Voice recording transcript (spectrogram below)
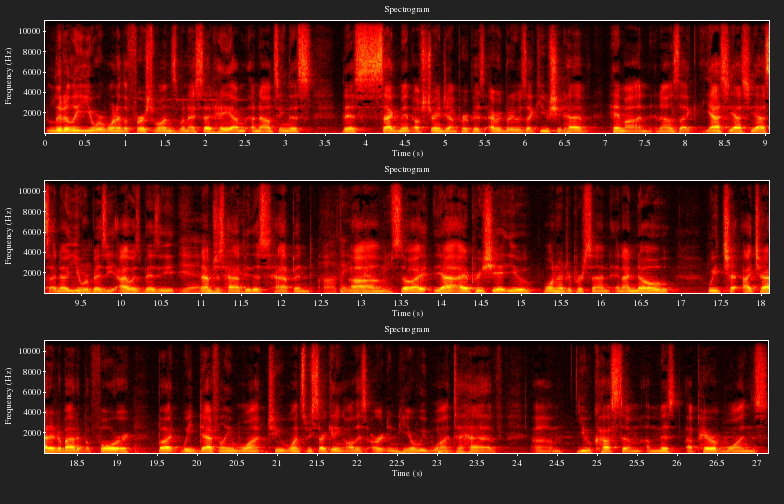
literally you were one of the first ones when I said, "Hey, I'm announcing this this segment of Strange on Purpose." Everybody was like, "You should have him on," and I was like, "Yes, yes, yes." I know you were busy, I was busy, Mm-hmm. Yeah. and I'm just happy this happened. uh, thank you Um, so I yeah I appreciate you 100% and I know we ch- I chatted about it before but we definitely want to once we start getting all this art in here we want to have um, you custom a mis- a pair of ones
